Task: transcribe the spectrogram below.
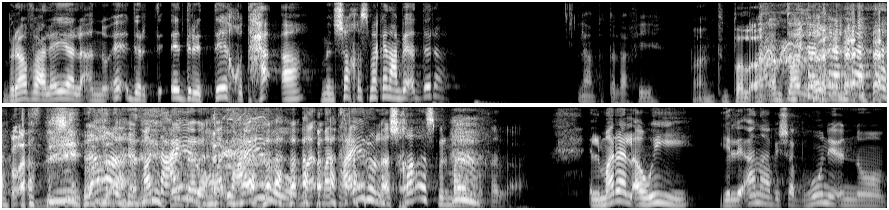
برافو عليها لأنه قدرت قدرت تاخذ حقها من شخص ما كان عم بيقدرها. لا عم تطلع فيه أنت مطلقة. مطلع قصدي شيء. لا ما تعايروا ما تعايروا ما, تعايروا الأشخاص بالمراه المطلقة. المراه القوية يلي أنا بشبهوني إنه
